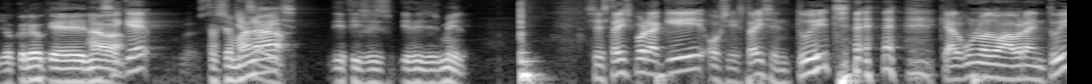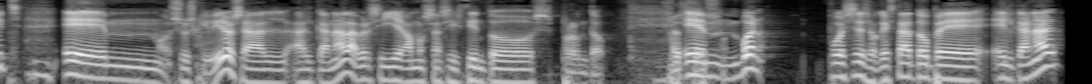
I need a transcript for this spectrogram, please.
Yo creo que nada. Así que esta semana 16.000. si estáis por aquí o si estáis en Twitch, que alguno habrá en Twitch, eh, suscribiros al, canal a ver si llegamos a 600 pronto. Eh, bueno, pues eso, que está a tope el canal.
